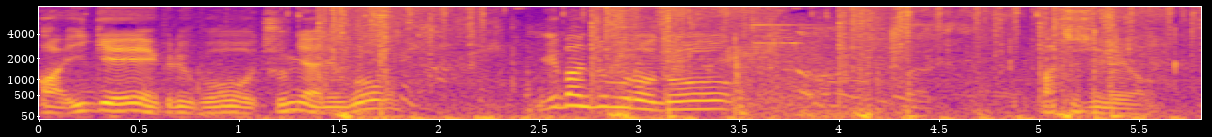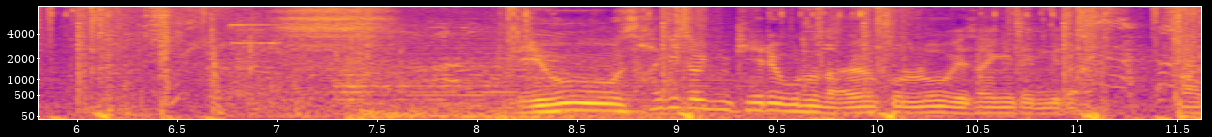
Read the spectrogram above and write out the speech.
아 이게 그리고 줌이 아니고 일반 줌으로도 맞춰지네요 매우 사기적인 캐릭으로 나올 걸로 예상이 됩니다 아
